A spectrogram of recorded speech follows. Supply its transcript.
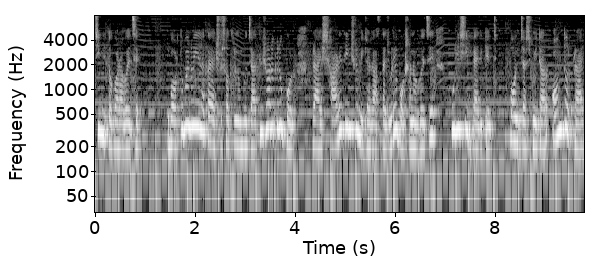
চিহ্নিত করা হয়েছে। বর্তমান ওই এলাকায় একশো সতেরো নম্বর জাতীয় সড়কের উপর প্রায় সাড়ে তিনশো মিটার রাস্তা জুড়ে বসানো হয়েছে পুলিশি ব্যারিকেড। পঞ্চাশ মিটার অন্তর প্রায়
